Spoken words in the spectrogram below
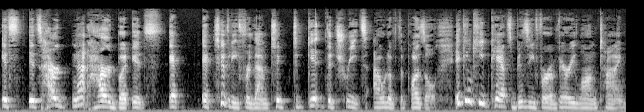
it's it's hard not hard but it's activity for them to, to get the treats out of the puzzle. It can keep cats busy for a very long time.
